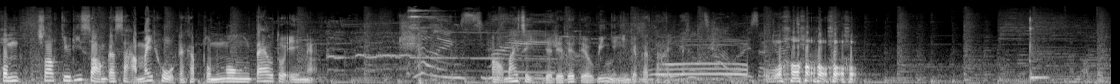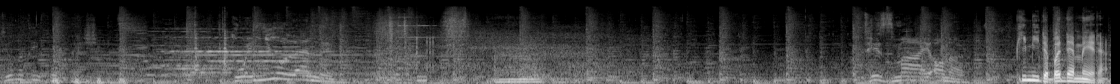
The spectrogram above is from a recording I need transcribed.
ผมกด skill ที่ 2 กับ 3 ไม่ถูกนะครับ ผมงงแล้วตัวเองเนี่ย Killing อ๋อไม่สิ spree. เดี๋ยวเดี๋ยวเดี๋ยววิ่งอย่างนี้เดี๋ยวก็ตาย Your middle tower is โอ้ under โห attack. An opportunity for patience. To a new landing. Tis my honor. พี่มี double damage อะ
